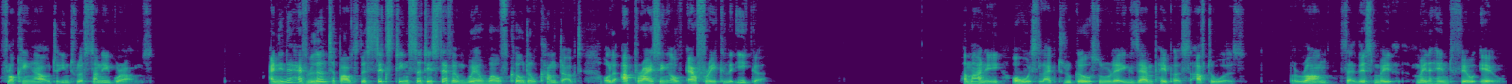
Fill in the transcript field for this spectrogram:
flocking out into the sunny grounds. I needn't have learnt about the 1637 Werewolf Code of Conduct or the uprising of Elfric the Eager. Hermione always liked to go through the exam papers afterwards, but Ron said this made, made him feel ill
